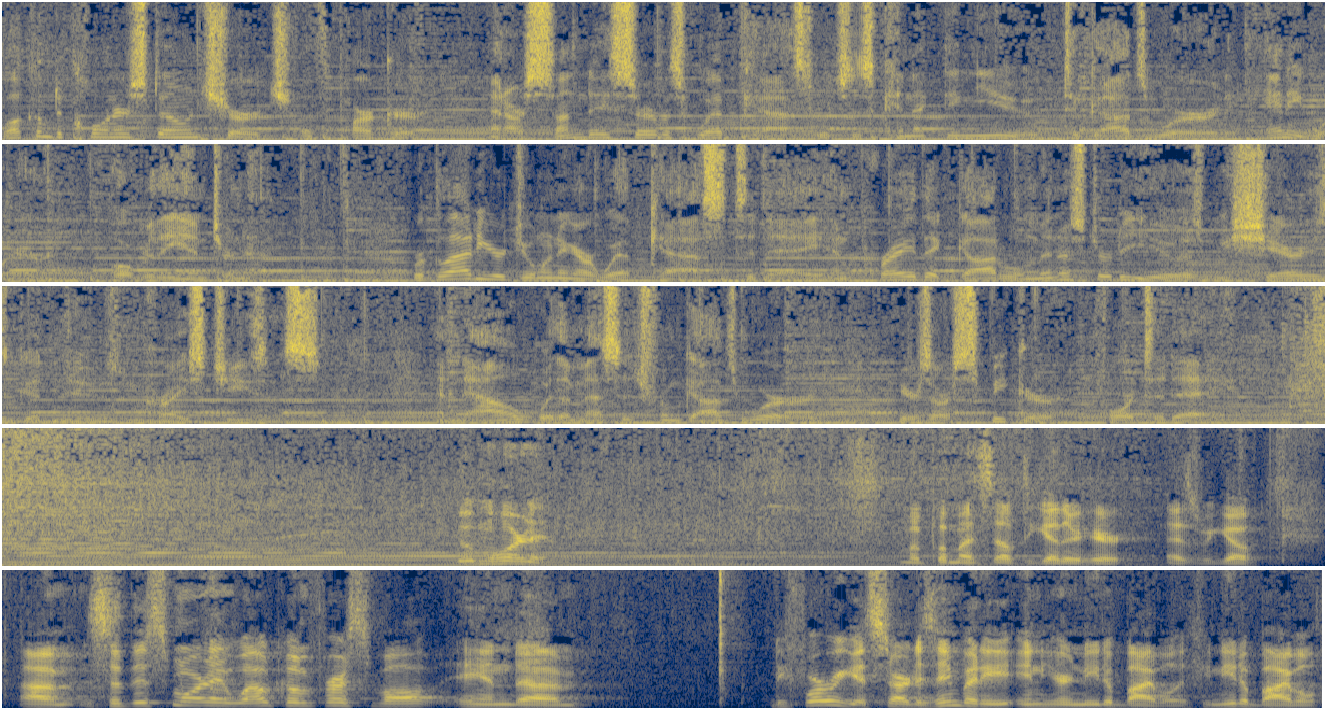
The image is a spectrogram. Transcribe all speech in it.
Welcome to Cornerstone Church of Parker and our Sunday service webcast, which is connecting you to God's Word anywhere over the internet. We're glad you're joining our webcast today and pray that God will minister to you as we share His good news in Christ Jesus. And now, with a message from God's Word, here's our speaker for today. Good morning. I'm going to put myself together here as we go. Um, so, this morning, welcome, first of all. And um, before we get started, does anybody in here need a Bible? If you need a Bible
